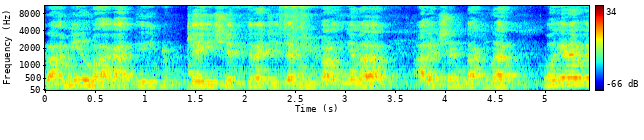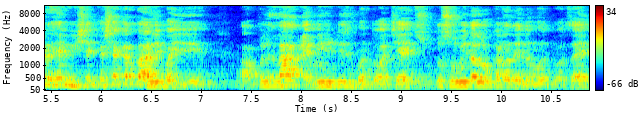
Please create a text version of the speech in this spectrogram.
ग्रामीण भागातील कुठल्याही शेतकऱ्याची जमीन काढून घेणार आरक्षण टाकणार वगैरे वगैरे हे विषय कशा करता आले पाहिजे? आपल्याला अम्युनिटीज महत्त्वाच्या आहेत सुखसुविधा लोकांना देणं महत्वाचं आहे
